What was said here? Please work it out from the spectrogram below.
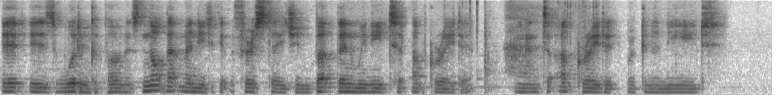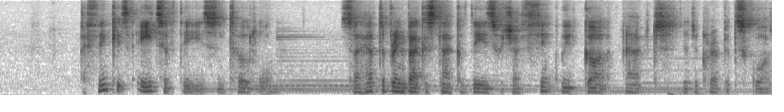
it is wooden components. Not that many to get the first stage in, but then we need to upgrade it. And to upgrade it, we're going to need, I think it's eight of these in total. So I have to bring back a stack of these, which I think we've got at the Decrepit Squat.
